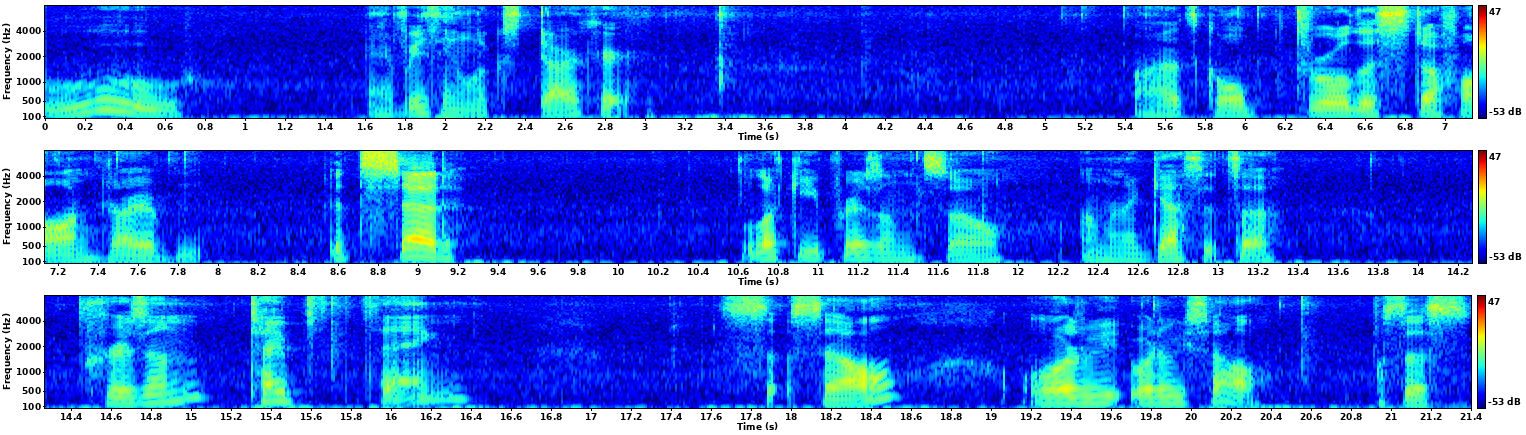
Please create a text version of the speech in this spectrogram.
Ooh. Everything looks darker. Let's go throw this stuff on. I have. It said lucky prison, so I'm gonna guess it's a prison type thing. S sell? What do we what do we sell? What's this?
